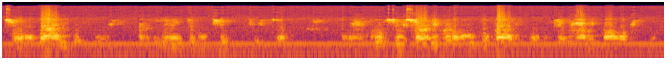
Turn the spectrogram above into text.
sono tali per cui praticamente non c'è difesa. Eh, lo stesso fare con il generale Mori, con,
